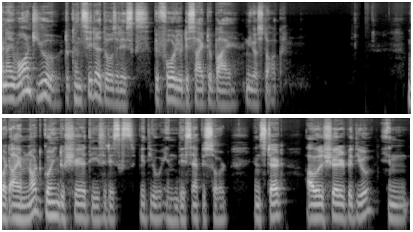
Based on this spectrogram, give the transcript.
And I want you to consider those risks before you decide to buy NIO stock. But I am not going to share these risks with you in this episode. Instead, I will share it with you in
